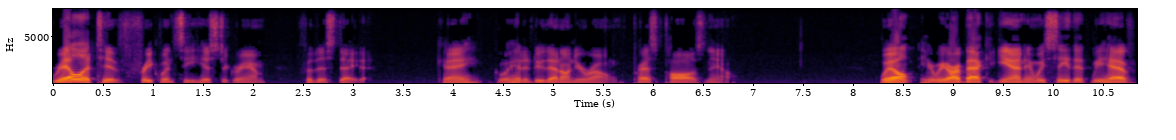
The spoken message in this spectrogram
relative frequency histogram for this data. Okay, go ahead and do that on your own. Press pause now. Well, here we are back again, and we see that we have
